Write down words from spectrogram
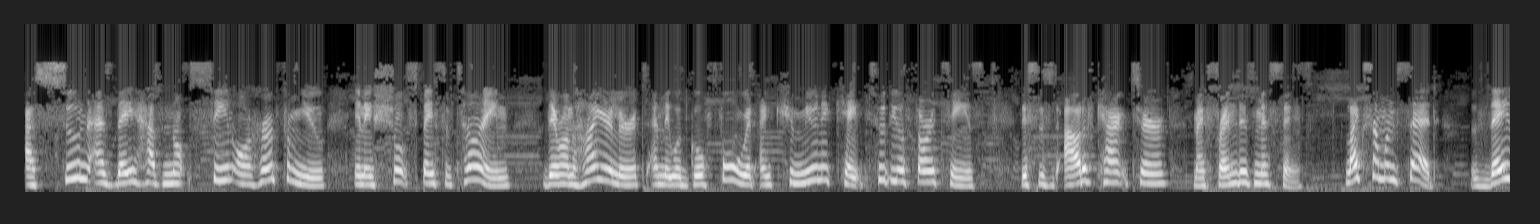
as soon as they have not seen or heard from you in a short space of time, they're on high alert and they would go forward and communicate to the authorities, this is out of character, my friend is missing. Like someone said, they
